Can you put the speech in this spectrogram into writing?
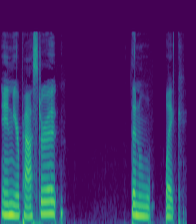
in your pastorate, then, like,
